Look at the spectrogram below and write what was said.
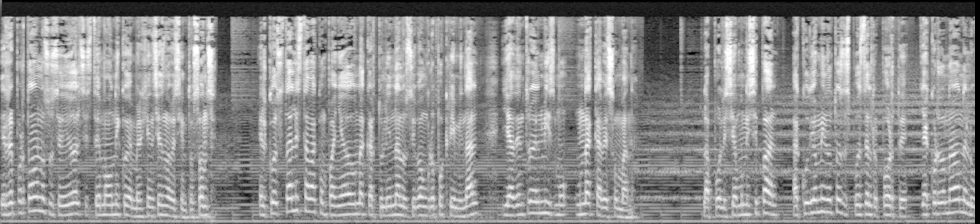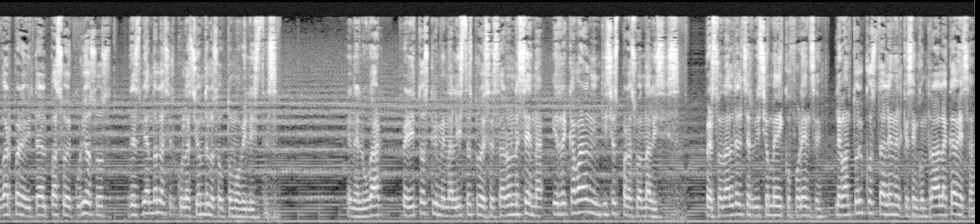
y reportaron lo sucedido al Sistema Único de Emergencias 911. El costal estaba acompañado de una cartulina alusiva a un grupo criminal y adentro del mismo una cabeza humana. La policía municipal acudió minutos después del reporte y acordonaron el lugar para evitar el paso de curiosos, desviando la circulación de los automovilistas. En el lugar, peritos criminalistas procesaron la escena y recabaron indicios para su análisis. Personal del Servicio Médico Forense levantó el costal en el que se encontraba la cabeza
